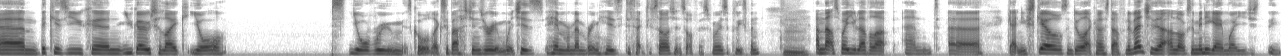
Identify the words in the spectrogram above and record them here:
Um, because you can you go to like your your room. It's called like Sebastian's room, which is him remembering his detective sergeant's office where he's a policeman, and that's where you level up and uh, get new skills and do all that kind of stuff. And eventually that unlocks a mini game where you just you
